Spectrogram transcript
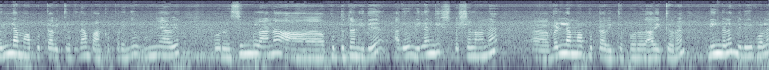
வெள்ளம்மா புட்டா விற்கிறது தான் பார்க்க போகிறீங்க உண்மையாகவே ஒரு சிம்பிளான புட்டு தான் இது. அதுவும் இலங்கை ஸ்பெஷலான வெள்ளம்மா புட்டா விற்க போகிற விற்கிறேன் நீங்களும் இதே போல்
